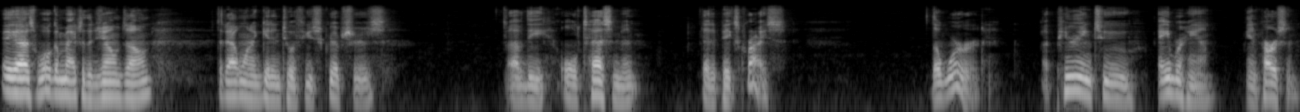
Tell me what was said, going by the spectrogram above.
Hey guys, welcome back to the Jones Zone. Today I want to get into a few scriptures of the Old Testament that depicts Christ. The Word appearing to Abraham in person.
